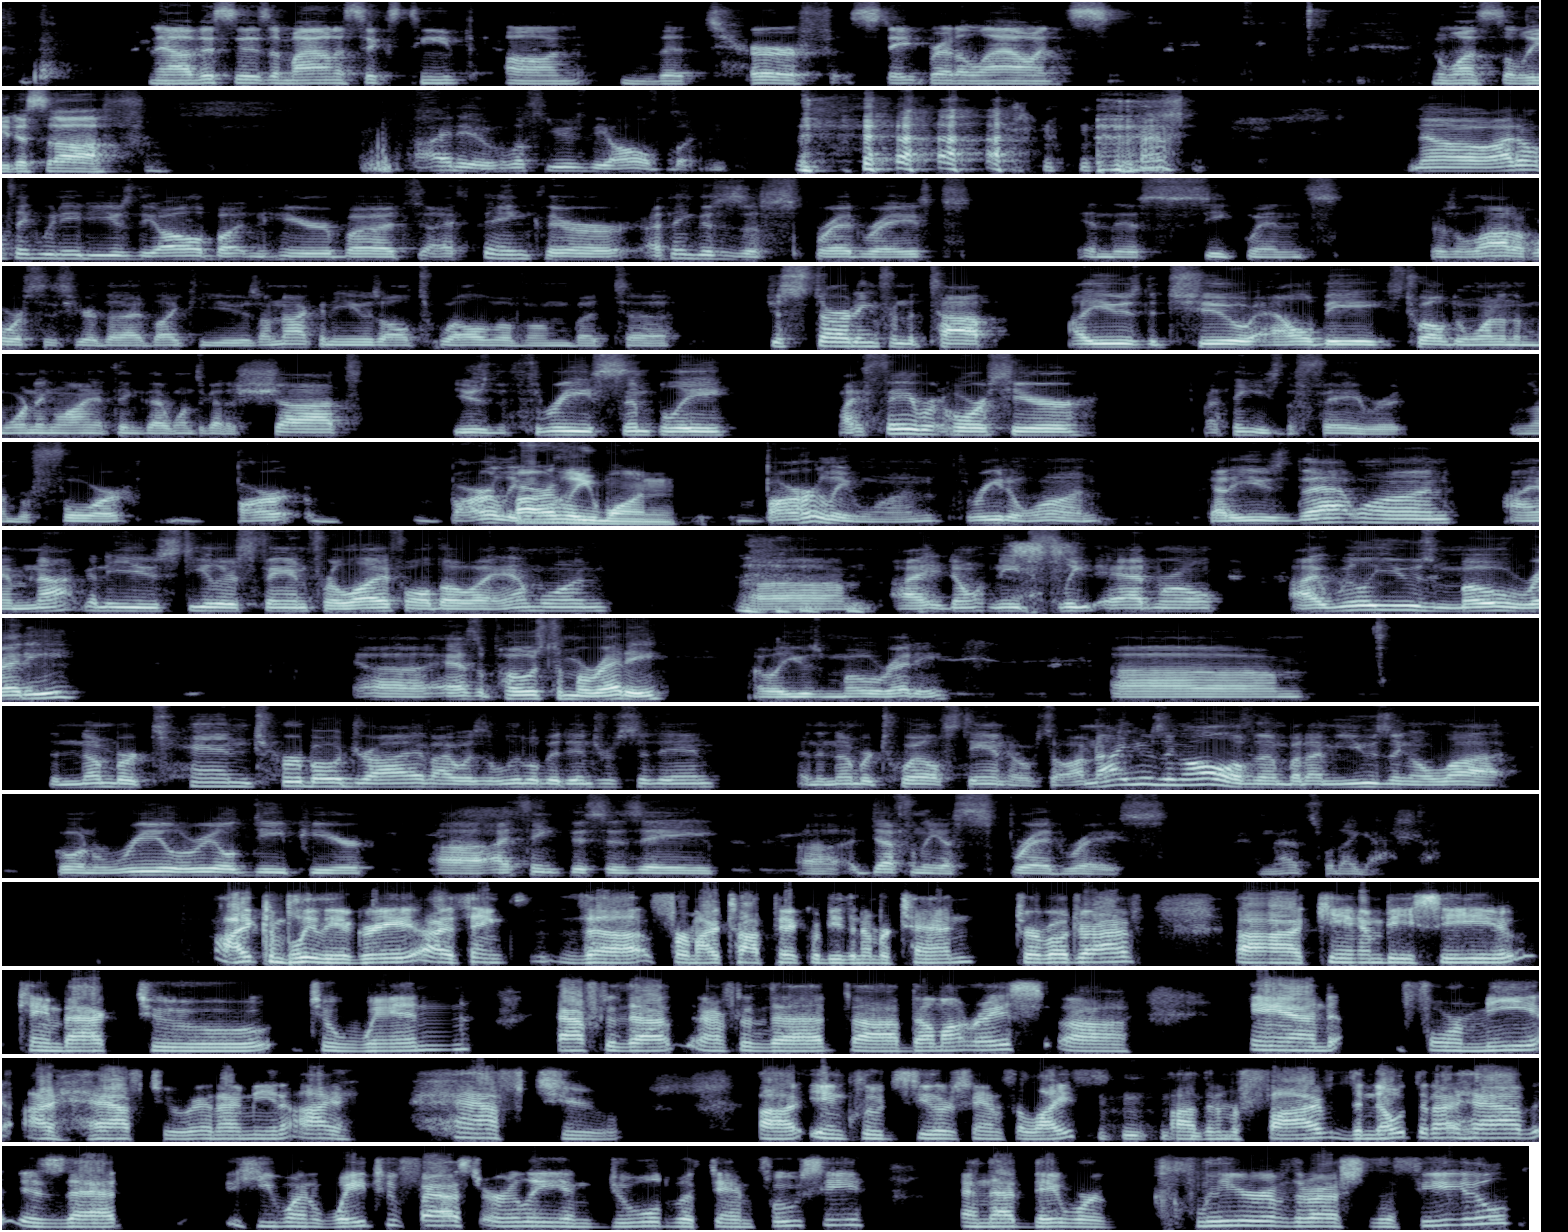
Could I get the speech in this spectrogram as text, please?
Now this is a mile and a sixteenth on the turf state bred allowance. Who wants to lead us off? I do. Let's use the all button. No, I don't think we need to use the all button here, but I think there are, I think this is a spread race in this sequence. There's a lot of horses here that I'd like to use. I'm not going to use all 12 of them, but uh, just starting from the top, I'll use the two Albie. It's 12 to 1 in the morning line. I think that one's got a shot. Use the three simply. My favorite horse here, I think he's the favorite, number four, Bar Barley. Barley one. one. Barley one, three to one. Got to use that one. I am not going to use Steelers fan for life, although I am one. Um, I don't need Fleet Admiral. I will use Mo Ready uh, as opposed to Moretti. I will use Mo Ready. Um, the number 10 Turbo Drive, I was a little bit interested in, and the number 12 Stanhope. So I'm not using all of them, but I'm using a lot, going real, real deep here. Uh, I think this is a uh, definitely a spread race, and that's what I got. I completely agree. I think the for my top pick would be the number ten turbo drive. Uh, KMBC came back to to win after that after that uh, Belmont race, uh, and for me, I have to, and I mean I have to uh, include Steelers fan for life. Uh, the number five. The note that I have is that he went way too fast early and dueled with Dan Fusi, and that they were clear of the rest of the field.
